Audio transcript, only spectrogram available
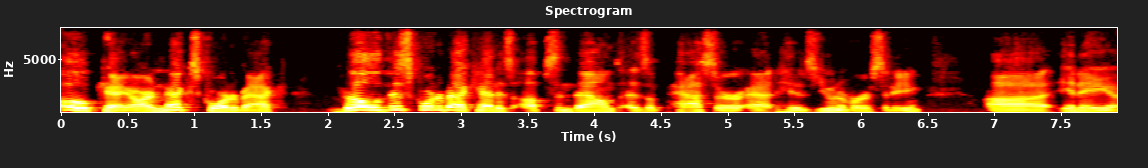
okay, our next quarterback, though this quarterback had his ups and downs as a passer at his university, uh, in a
